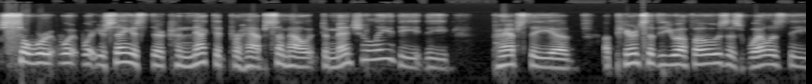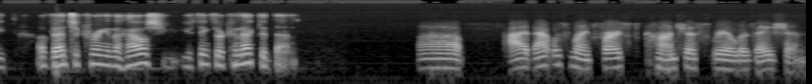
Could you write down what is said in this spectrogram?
So what what you're saying is they're connected, perhaps somehow dimensionally. The the perhaps the uh, appearance of the UFOs as well as the events occurring in the house? You, you think they're connected then? Uh, I, that was my first conscious realization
